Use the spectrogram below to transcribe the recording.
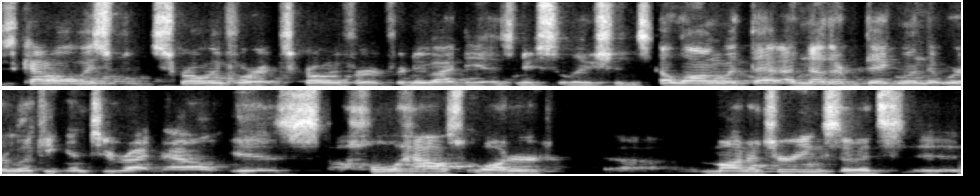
just kind of always scrolling for it, scrolling for, for new ideas, new solutions. Along with that, another big one that we're looking into right now is whole house water uh, monitoring. So it's it,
